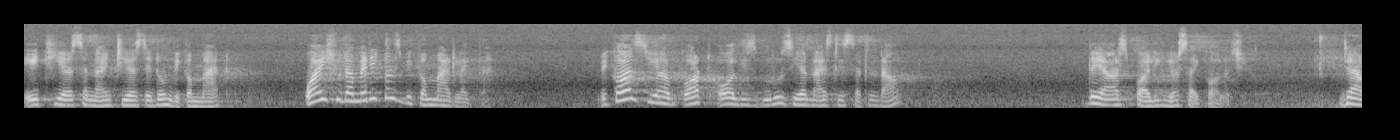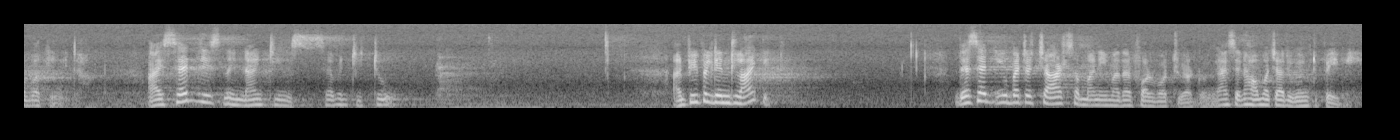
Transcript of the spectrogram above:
80 years and 90 years, they don't become mad. Why should Americans become mad like that? Because you have got all these gurus here nicely settled down, they are spoiling your psychology. They are working it out. I said this in 1972, and people didn't like it. They said, You better charge some money, mother, for what you are doing. I said, How much are you going to pay me?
